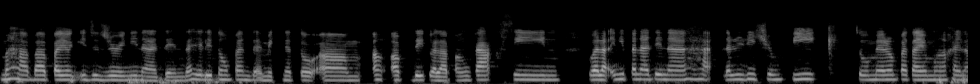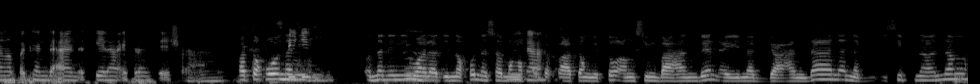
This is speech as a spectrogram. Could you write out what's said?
Mahaba pa yung i-journey natin dahil itong pandemic na to, um, ang update, wala pang vaccine, wala, hindi pa natin na, na-reach yung peak. So, meron pa tayong mga kailangan paghandaan at kailangan i-transition. At ako, Speaking- nani- o naniniwala din ako na sa mga Yeah. pagkakataong ito, ang simbahan din ay naghahanda na, nag-iisip na ng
